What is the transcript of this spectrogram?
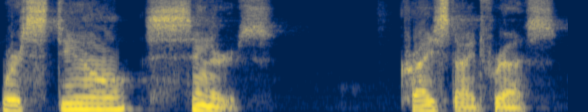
were still sinners, Christ died for us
